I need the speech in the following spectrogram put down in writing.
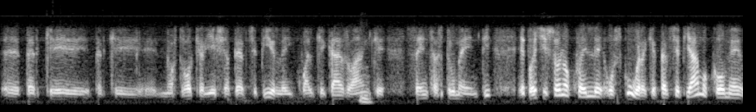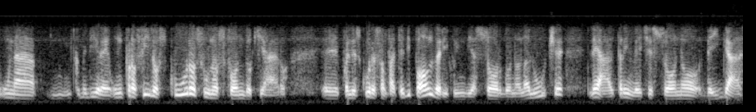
eh, perché, perché, il nostro occhio riesce a percepirle, in qualche caso anche senza strumenti, e poi ci sono quelle oscure che percepiamo come, una, come dire, un profilo scuro su uno sfondo chiaro eh, quelle scure sono fatte di polveri, quindi assorbono la luce, le altre invece sono dei gas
